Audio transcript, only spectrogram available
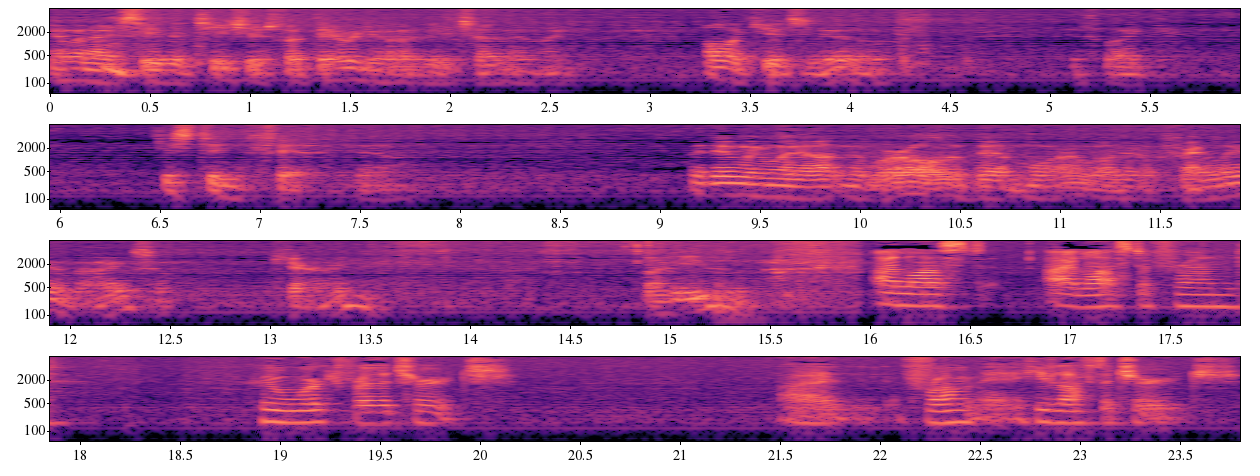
And when I see the teachers what they were doing with each other, like all the kids knew, it's like just didn't fit. You know. But then we went out in the world a bit more. Well, they were friendly and nice and caring, buddies. And, I lost I lost a friend who worked for the church. Uh, from he left the church,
